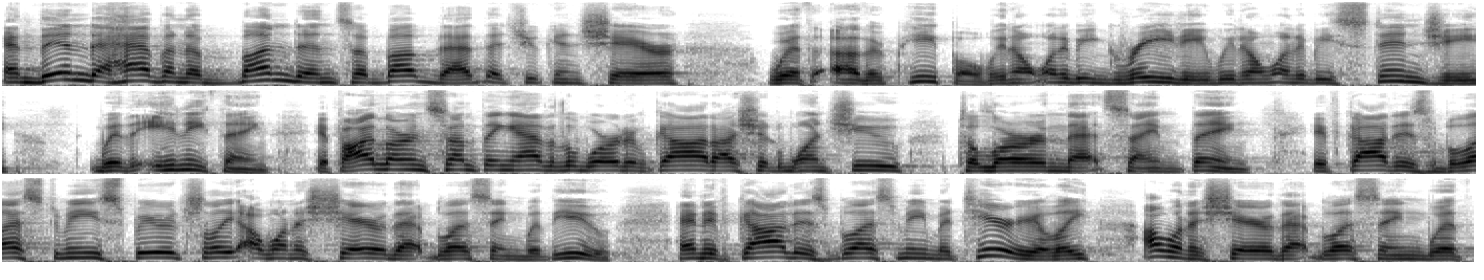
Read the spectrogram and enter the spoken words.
and then to have an abundance above that that you can share with other people. We don't want to be greedy, we don't want to be stingy with anything. If I learn something out of the Word of God, I should want you to learn that same thing. If God has blessed me spiritually, I want to share that blessing with you. And if God has blessed me materially, I want to share that blessing with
